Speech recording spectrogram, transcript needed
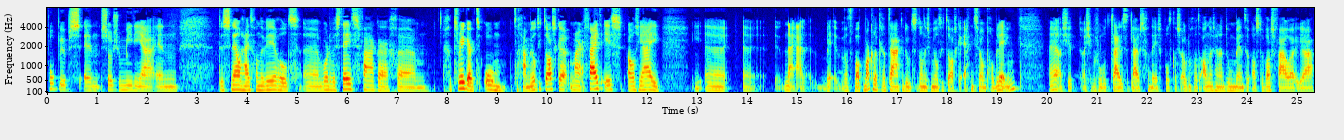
pop-ups en social media en de snelheid van de wereld uh, worden we steeds vaker ge, getriggerd om te gaan multitasken. Maar feit is, als jij uh, nou ja, wat, wat makkelijkere taken doet, dan is multitasken echt niet zo'n probleem als, je, als je bijvoorbeeld tijdens het luisteren van deze podcast ook nog wat anders aan het doen bent als de wasvouwen, ja,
